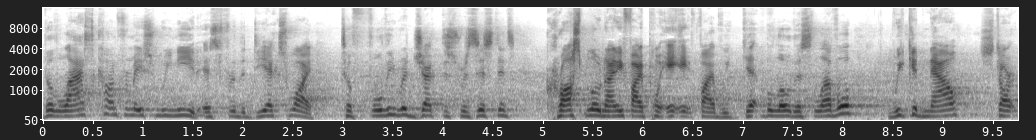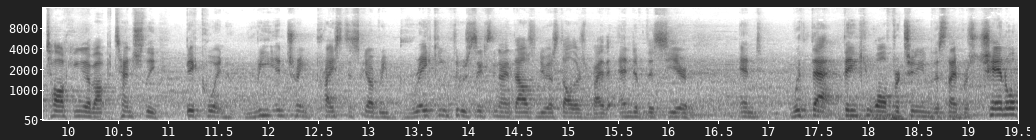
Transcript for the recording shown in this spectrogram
The last confirmation we need is for the DXY to fully reject this resistance, cross below 95.885. We get below this level, we could now start talking about potentially Bitcoin re-entering price discovery, breaking through 69,000 US dollars by the end of this year. And with that, thank you all for tuning into the Snipers channel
